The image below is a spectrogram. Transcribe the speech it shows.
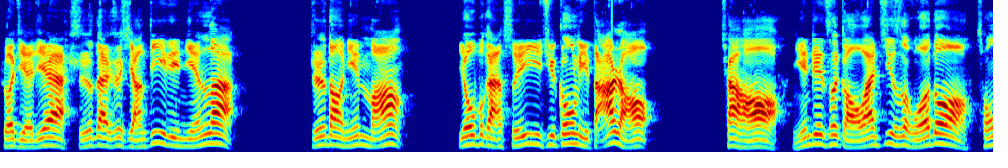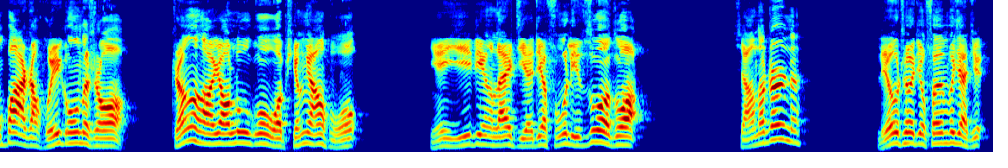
说姐姐实在是想弟弟您了，知道您忙，又不敢随意去宫里打扰，恰好您这次搞完祭祀活动从坝上回宫的时候。正好要路过我平阳府，您一定来姐姐府里坐坐。想到这儿呢，刘彻就吩咐下去，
